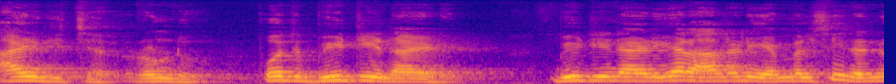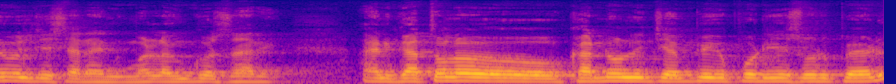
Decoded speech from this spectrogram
ఆయనకి ఇచ్చారు రెండు. పోతే బీటీ నాయుడు. బీటీ నాయుడు గారు ఆల్రెడీ ఎమ్మెల్సీ రెన్యువల్ చేశారు ఆయనకి మళ్ళీ ఇంకోసారి. ఆయన గతంలో కర్నూలు నుంచి ఎంపీకి పోటీ చేసి ఓడిపోయాడు.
